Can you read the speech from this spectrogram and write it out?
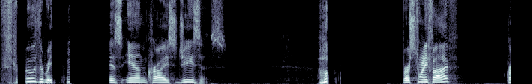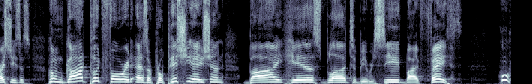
through the redemption is in Christ Jesus. Verse 25, Christ Jesus, whom God put forward as a propitiation by his blood to be received by faith. Whew.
